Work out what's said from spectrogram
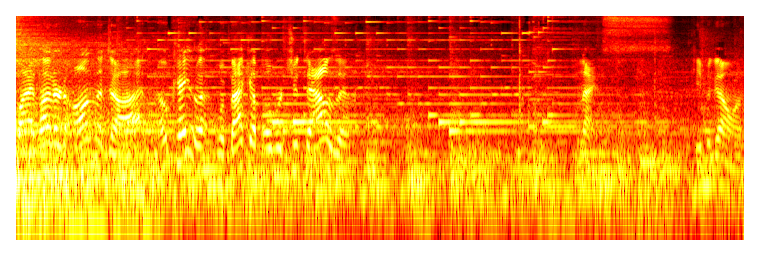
Five hundred on the dot. Okay, we're back up over two thousand. Nice. Keep it going.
